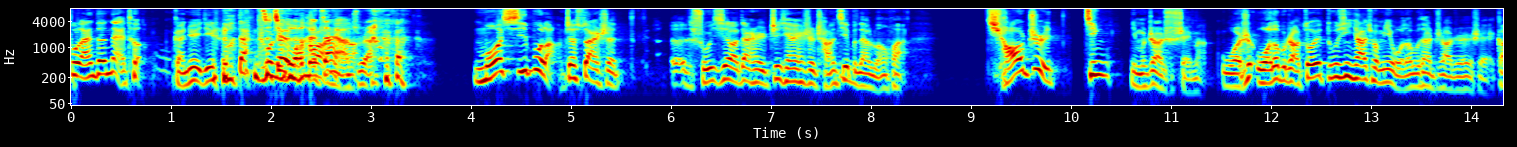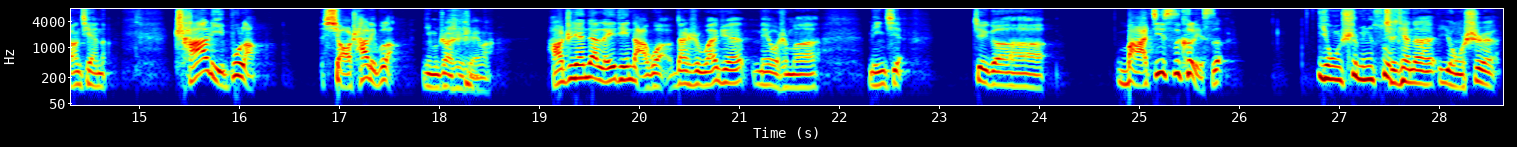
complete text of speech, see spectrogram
布兰登奈特感觉已经是淡出这个人还在啊，居然。摩西布朗这算是呃熟悉了，但是之前是长期不在轮换。乔治金，你们知道是谁吗？我是我都不知道。作为独行侠球迷，我都不太知道这是谁。刚签的查理布朗。小查理布朗，你们知道是谁吗？好像之前在雷霆打过，但是完全没有什么名气。这个马基斯克里斯，勇士民宿之前的勇士，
